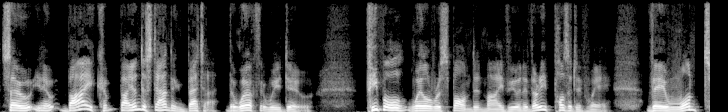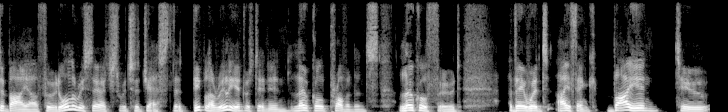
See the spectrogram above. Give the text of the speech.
So, you know, by, by understanding better the work that we do, people will respond, in my view, in a very positive way. They want to buy our food. All the research would suggest that people are really interested in local provenance, local food. They would, I think, buy in to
